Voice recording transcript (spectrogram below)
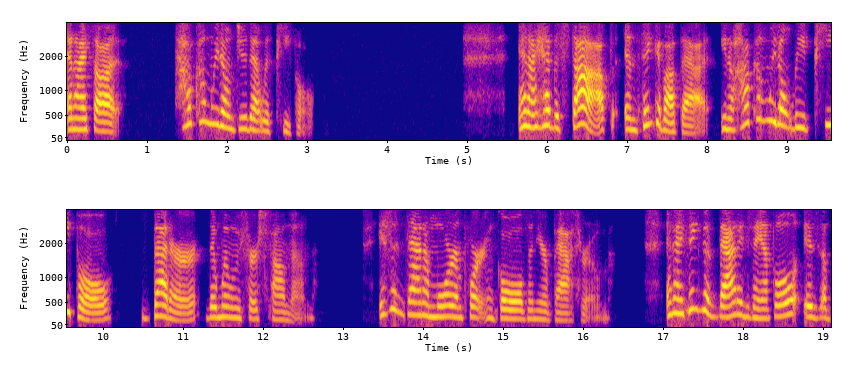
And I thought, how come we don't do that with people? And I had to stop and think about that. You know, how come we don't leave people better than when we first found them? Isn't that a more important goal than your bathroom? And I think that that example is a,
